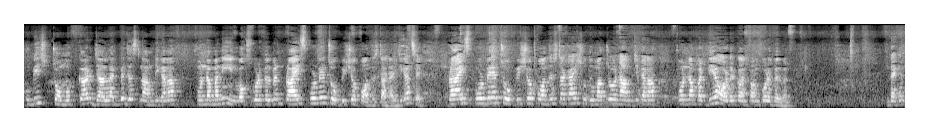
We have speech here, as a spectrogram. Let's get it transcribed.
খুবই চমৎকার, যার লাগবে জাস্ট নাম, ঠিকানা ফোন নাম্বার নিয়ে ইনবক্স করে ফেলবেন। প্রাইস পড়বে চব্বিশশো পঞ্চাশ টাকায়, ঠিক আছে? প্রাইস পড়বে চব্বিশশো পঞ্চাশ টাকায়, শুধুমাত্র নাম, ঠিকানা ফোন নাম্বার দিয়ে অর্ডার কনফার্ম করে ফেলবেন। দেখেন,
